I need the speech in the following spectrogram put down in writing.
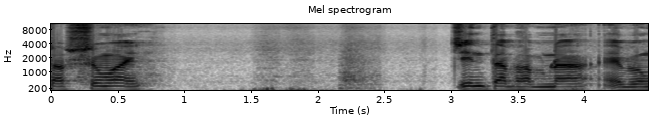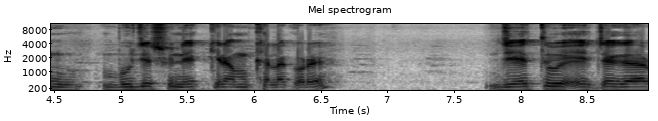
সবসময় চিন্তা ভাবনা এবং বুঝে শুনে কিরাম খেলা করে। যেহেতু এই জায়গার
